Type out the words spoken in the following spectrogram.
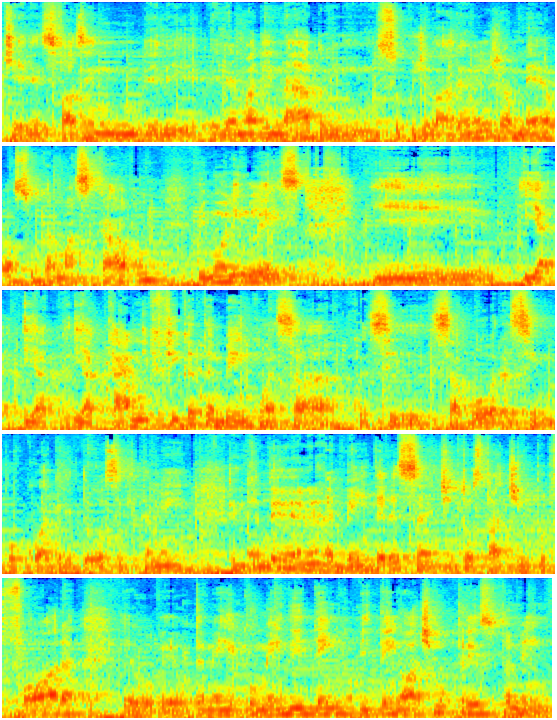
Que eles fazem. Ele, ele é marinado em suco de laranja, mel, açúcar mascavo e molho inglês. E, e, a, e, a, e a carne fica também com, essa, com esse sabor assim, um pouco agridoce que também Tem que é, ter, né? é bem interessante. Tostadinho por fora. Eu, eu também recomendo e tem, e tem ótimo preço também.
